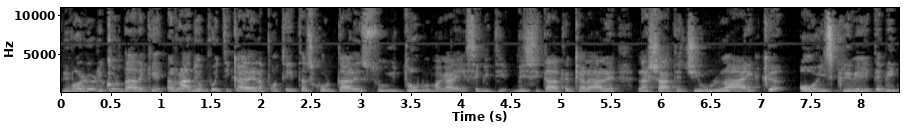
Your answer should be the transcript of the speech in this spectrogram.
vi voglio ricordare che Radio Poeticale la potete ascoltare su YouTube, magari se visitate il canale lasciateci un like o iscrivetevi,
